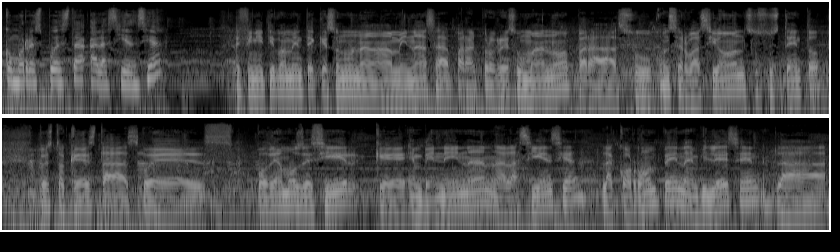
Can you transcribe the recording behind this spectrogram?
como respuesta a la ciencia? Definitivamente que son una amenaza para el progreso humano, para su conservación, su sustento, puesto que estas, pues, podríamos decir que envenenan a la ciencia, la corrompen, la envilecen, la,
